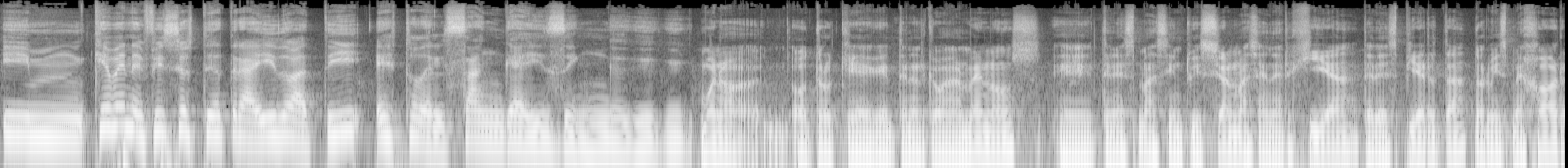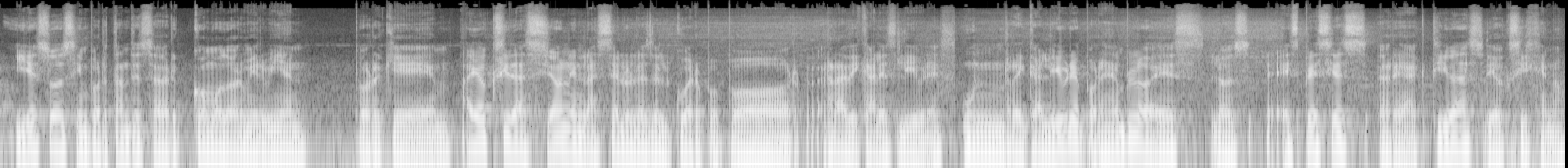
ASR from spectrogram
¿Y mm, qué beneficios te ha traído a ti esto del sun gazing? Bueno, otro que tener que comer menos, eh, tenés más intuición, más energía, te despierta, dormís mejor y eso es importante saber cómo dormir bien. Porque hay oxidación en las células del cuerpo por radicales libres. Un radical libre, por ejemplo, es las especies reactivas de oxígeno.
